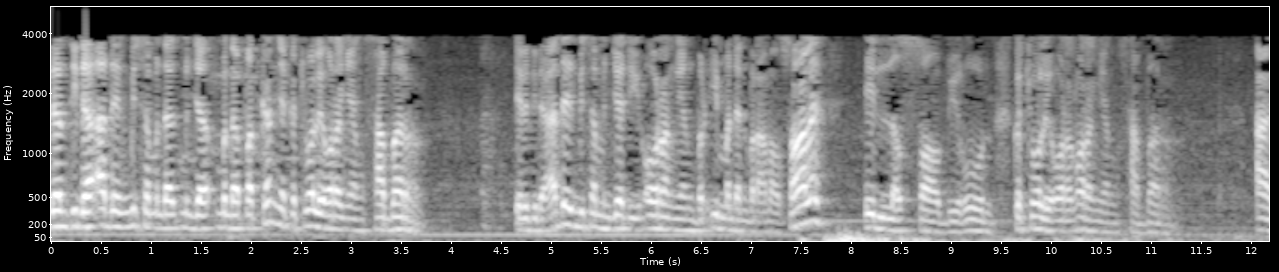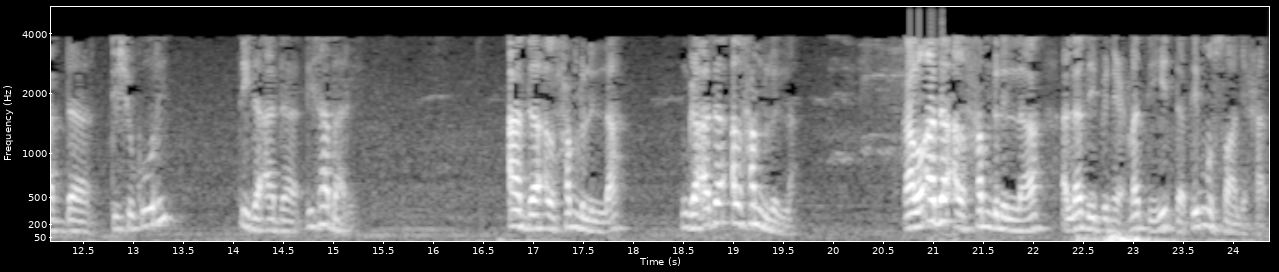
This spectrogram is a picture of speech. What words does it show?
Dan tidak ada yang bisa mendapatkannya kecuali orang yang sabar. Jadi tidak ada yang bisa menjadi orang yang beriman dan beramal saleh illa sabirun kecuali orang-orang yang sabar. Ada disyukuri, tidak ada disabari. Ada alhamdulillah, enggak ada alhamdulillah. Kalau ada alhamdulillah alladzi bi ni'matihi tatimmu salihat.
